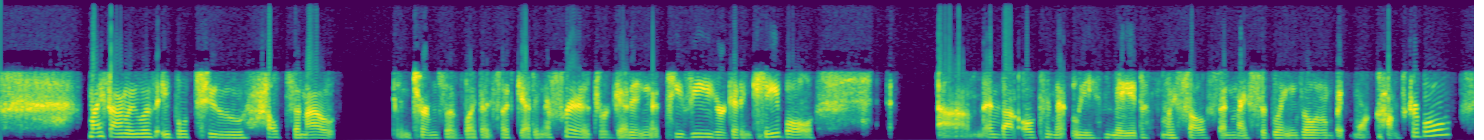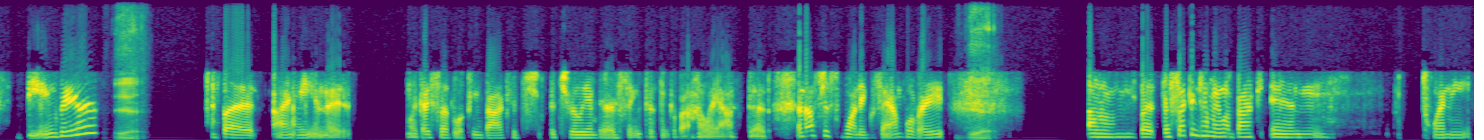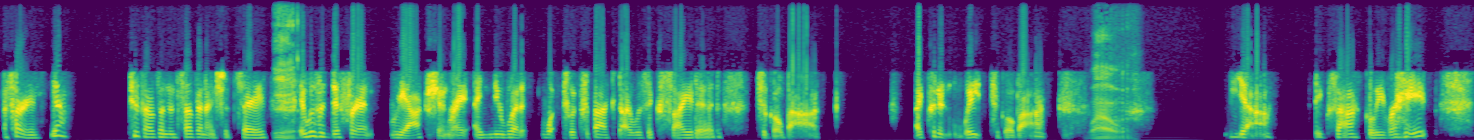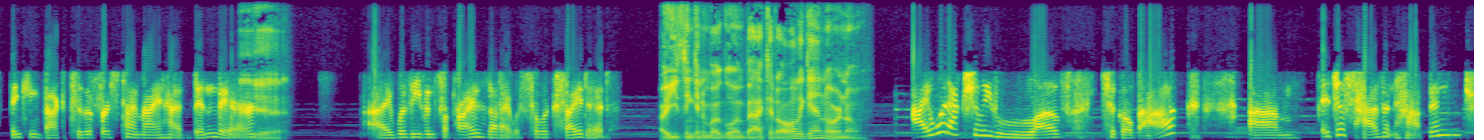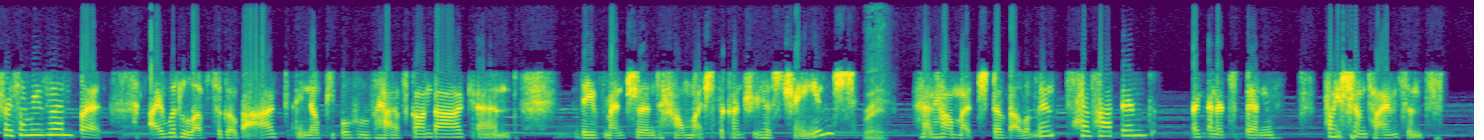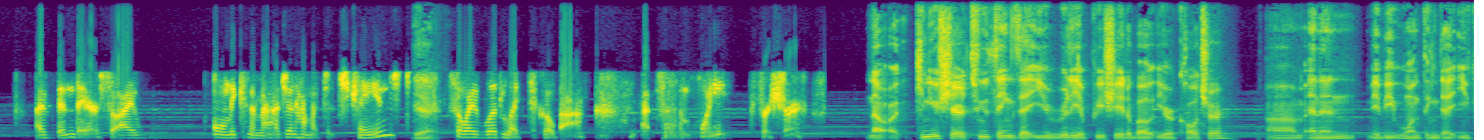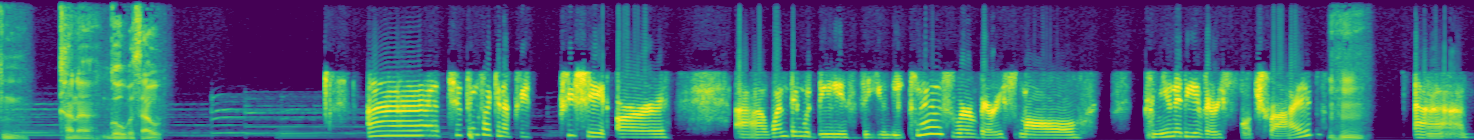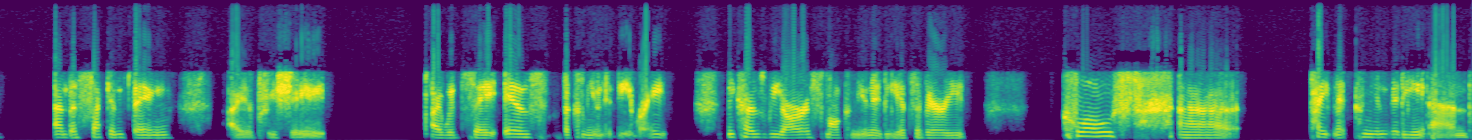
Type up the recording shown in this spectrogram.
my family was able to help them out in terms of, like I said, getting a fridge or getting a TV or getting cable. Um, and that ultimately made myself and my siblings a little bit more comfortable being there. Yeah. But I mean, it, like I said, looking back, it's it's really embarrassing to think about how I acted, and that's just one example, right? Yeah. Um, but the second time I went back in twenty, sorry, yeah, 2007, I should say, Yeah. it was a different reaction, right? I knew what what to expect. I was excited to go back. I couldn't wait to go back. Wow. Yeah, exactly, right? Thinking back to the first time I had been there, Yeah. I was even surprised that I was so excited. Are you thinking about going back at all again or no? I would actually love to go back. Um, it just hasn't happened for some reason, but I would love to go back. I know people who have gone back and they've mentioned how much the country has changed Right. And how much development has happened. Again, it's been quite some time since I've been there, so I only can imagine how much it's changed. Yeah. So I would like to go back at some point for sure. Now, can you share two things that you really appreciate about your culture? Um, and then maybe one thing that you can kind of go without? Uh, two things I can appre- appreciate are uh, one thing would be the uniqueness. We're a very small community, a very small tribe. hmm Uh, and the second thing I appreciate, I would say, is the community, right? Because we are a small community, it's a very close, uh, tight knit community, and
